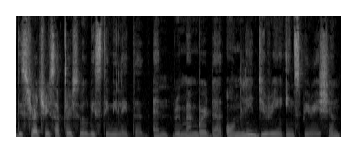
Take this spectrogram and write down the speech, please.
the stretch receptors will be stimulated. And remember that only during inspiration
